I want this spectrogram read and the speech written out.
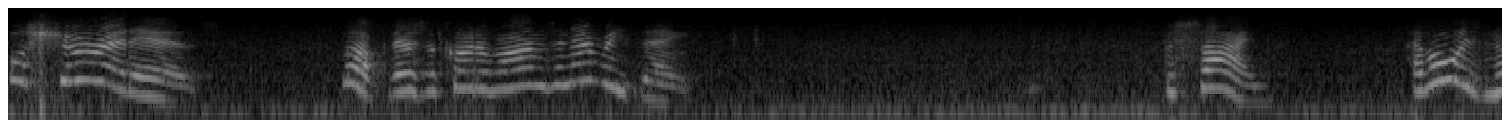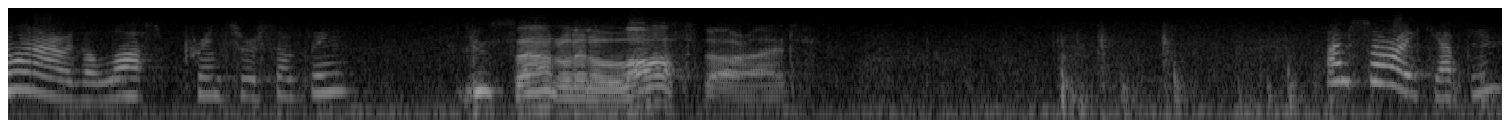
Well, sure it is. Look, there's the coat of arms and everything. Besides, I've always known I was a lost prince or something. You sound a little lost, all right. I'm sorry, Captain,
